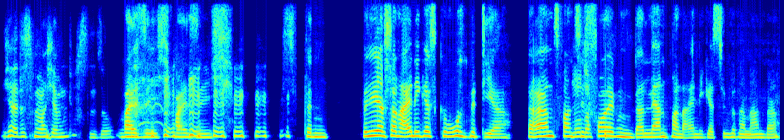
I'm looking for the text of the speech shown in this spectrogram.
Ja, das mache ich am liebsten so. Weiß ich, weiß ich. Ich bin, bin ja schon einiges gewohnt mit dir. 23 dafür. Folgen, da lernt man einiges übereinander.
